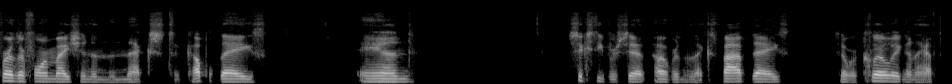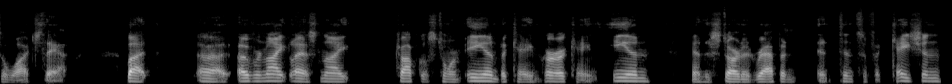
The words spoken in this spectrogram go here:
further formation in the next couple days and 60% over the next five days. So we're clearly going to have to watch that. But uh, overnight last night, Tropical Storm Ian became Hurricane Ian and it started rapid intensification.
